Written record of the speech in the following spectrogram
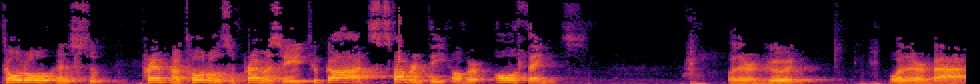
total and suprem- uh, total supremacy to God's sovereignty over all things, whether they're good, whether they're bad.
